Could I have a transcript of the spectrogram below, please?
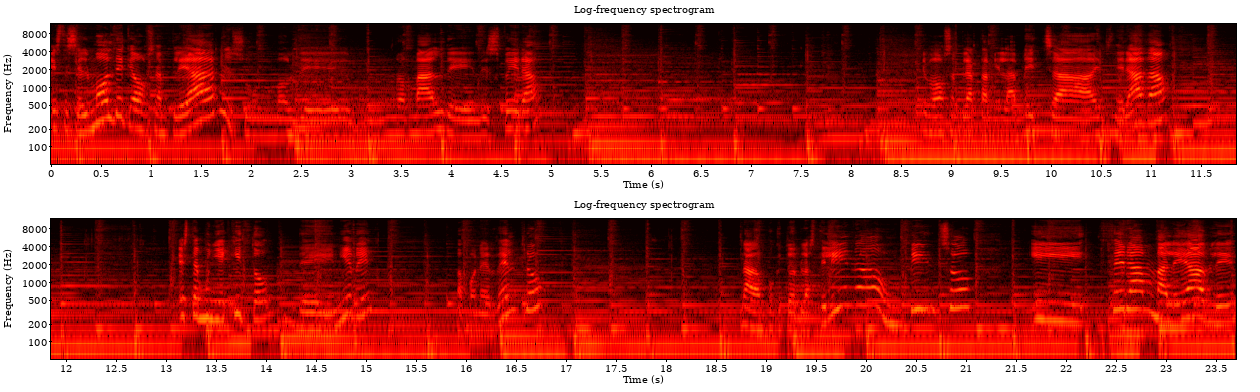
Este es el molde que vamos a emplear, es un molde normal de, esfera. Y vamos a emplear también la mecha encerada. Este muñequito de nieve va a poner dentro. Nada, un poquito de plastilina, un pincho y cera maleable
